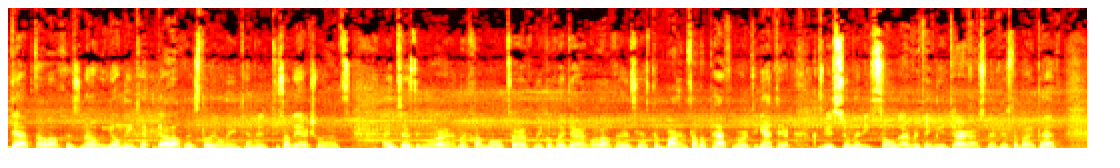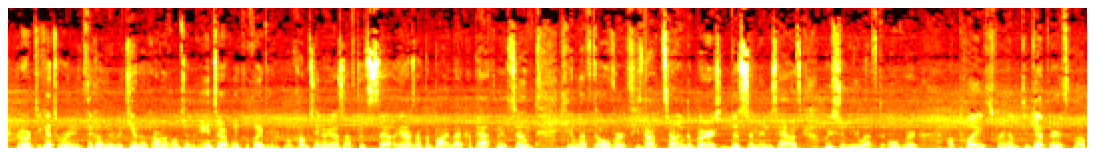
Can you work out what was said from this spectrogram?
depth, Allah is no, he only Allah is still he only intended to sell the actual house. And says the Gemara, Allah is he has to buy and sell a path in order to get there, because we assume that he sold everything, the entire house, and he has to buy a path in order to get to where he needs to go. He doesn't have to sell, he doesn't have to buy back a path. We assume he left over. If he's not selling the buyers and dusim in his house, we assume he left over a place for him to get there as well.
